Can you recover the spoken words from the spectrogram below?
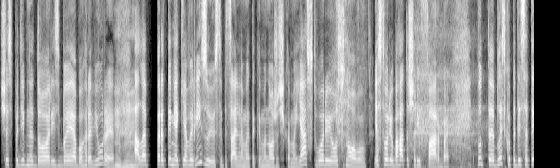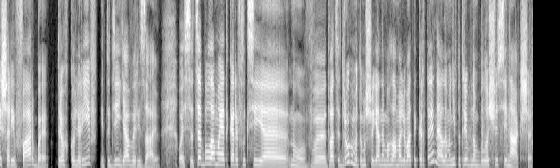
щось подібне до різьби або гравюри. Мгм. Але перед тим як я вирізую спеціальними такими ножичками, я створюю основу. Я створюю багато шарів фарби. Тут е, близько 50 шарів фарби, трьох кольорів, і тоді я вирізаю. Ось це була моя така рефлексія ну, в 22-му, тому що я не могла малювати картини, але мені потрібно було щось інакше.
